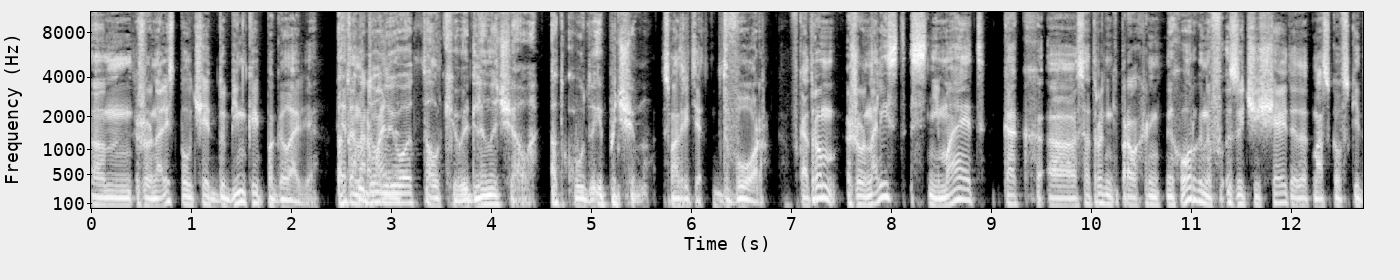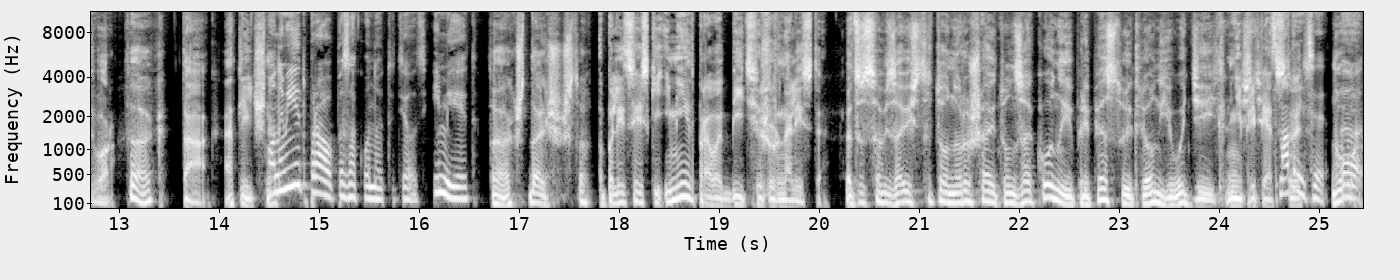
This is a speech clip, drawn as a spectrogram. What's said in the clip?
эм, журналист получает дубинкой по голове. Это Откуда он нормально? его отталкивает для начала? Откуда и почему? Смотрите, двор, в котором журналист снимает, как э, сотрудники правоохранительных органов зачищают этот московский двор. Так, Так, отлично. Он имеет право по закону это делать? Имеет. так, дальше что? Полицейский имеет право бить журналиста? Это зависит от того, нарушает он законы и препятствует ли он его деятельности. Не препятствует. Смотрите, Ну, э,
